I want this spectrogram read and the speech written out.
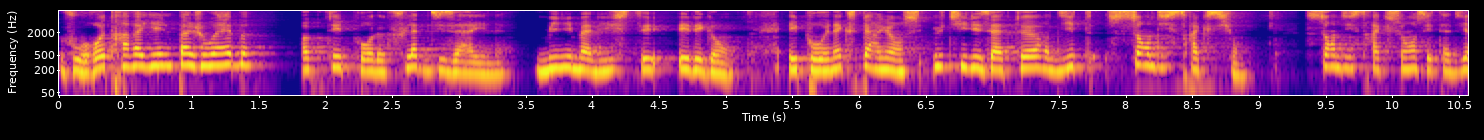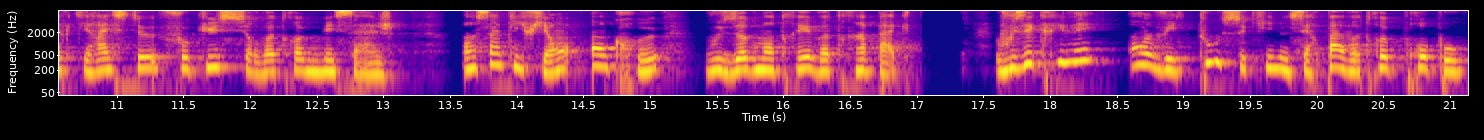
Vous retravaillez une page web? Optez pour le flat design, minimaliste et élégant, et pour une expérience utilisateur dite sans distraction. Sans distraction, c'est-à-dire qui reste focus sur votre message. En simplifiant, en creux, vous augmenterez votre impact. Vous écrivez, enlevez tout ce qui ne sert pas à votre propos,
